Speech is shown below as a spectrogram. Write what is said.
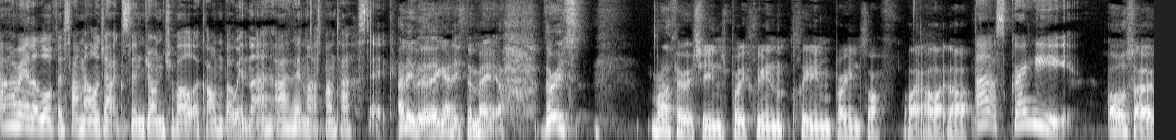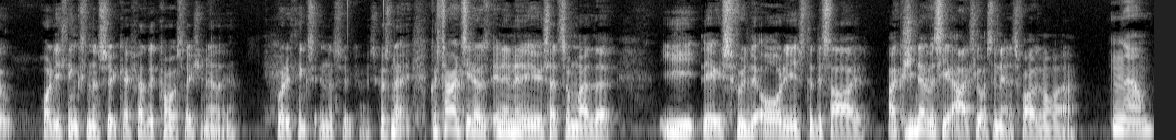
I really love the Samuel Jackson John Travolta combo in there. I think that's fantastic. Anyway, again, it's the mate. There is one of my favorite scenes. Probably cleaning cleaning brains off. Like I like that. That's great. Also, what do you think's in the suitcase? We had the conversation earlier. What do you think's in the suitcase? Because because Tarantino's in an interview said somewhere that you, it's for the audience to decide. Uh, because you never see actually what's in it, as far as I'm aware. No,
